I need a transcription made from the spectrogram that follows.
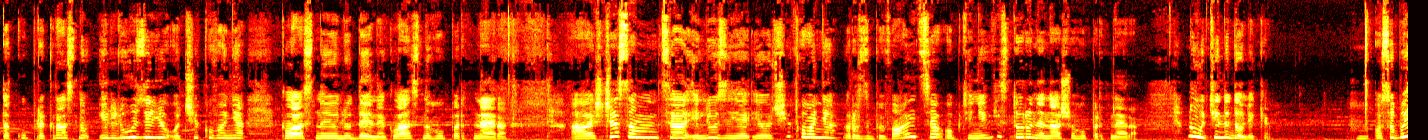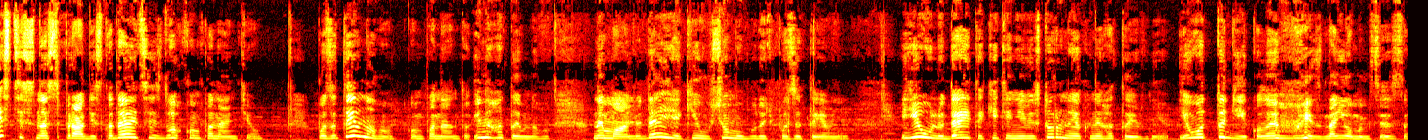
таку прекрасну ілюзію очікування класної людини, класного партнера. А з часом ця ілюзія і очікування розбиваються об тіньові сторони нашого партнера. Ну, ті недоліки. Особистість насправді складається із двох компонентів: позитивного компоненту і негативного. Нема людей, які у всьому будуть позитивні. Є у людей такі тіньові сторони, як негативні. І от тоді, коли ми знайомимося з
